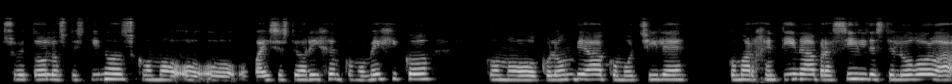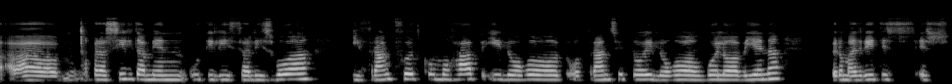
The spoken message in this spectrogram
sobre todo los destinos como, o, países de origen como México, como Colombia, como Chile, como Argentina, Brasil, desde luego Brasil también utiliza Lisboa y Frankfurt como hub y luego o tránsito y luego vuelo a Viena, pero Madrid es, es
